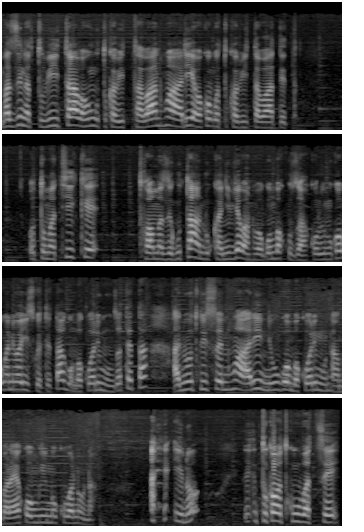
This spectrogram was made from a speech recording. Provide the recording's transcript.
Amazina tubita abahungu tukabita ba ntwari abakobwa tukabita ba teta otomatike twamaze gutandukanya ibyo abantu bagomba kuzakora. Uyu mukobwa niba yiswe teta agomba kuba ari mu nzu ateta hanyuma twise ntwari ni we ugomba kuba ari mu ntambara ya kongo irimo kuba nonaha. Tukaba twubatse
